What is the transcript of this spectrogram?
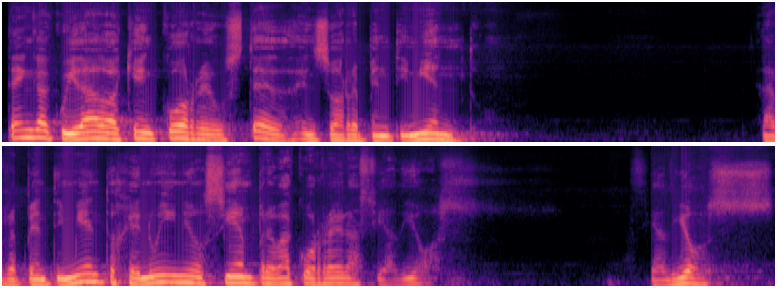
Tenga cuidado a quien corre usted en su arrepentimiento. El arrepentimiento genuino siempre va a correr hacia Dios, hacia Dios,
